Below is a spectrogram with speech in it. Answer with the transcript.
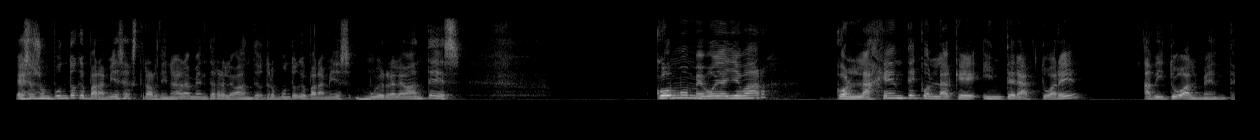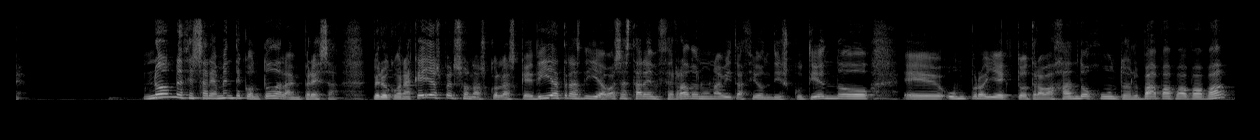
Ese es un punto que para mí es extraordinariamente relevante. Otro punto que para mí es muy relevante es cómo me voy a llevar con la gente con la que interactuaré habitualmente. No necesariamente con toda la empresa, pero con aquellas personas con las que día tras día vas a estar encerrado en una habitación discutiendo eh, un proyecto, trabajando juntos, pa, pa, pa, pa, pa.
